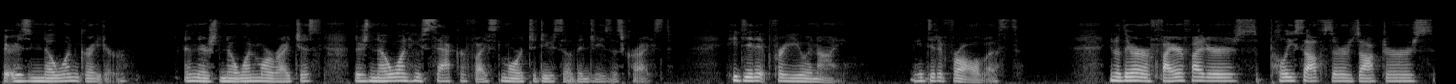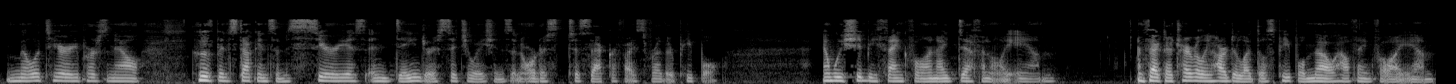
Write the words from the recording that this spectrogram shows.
there is no one greater. And there's no one more righteous. There's no one who sacrificed more to do so than Jesus Christ. He did it for you and I. He did it for all of us. You know, there are firefighters, police officers, doctors, military personnel who have been stuck in some serious and dangerous situations in order to sacrifice for other people. And we should be thankful, and I definitely am. In fact, I try really hard to let those people know how thankful I am.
